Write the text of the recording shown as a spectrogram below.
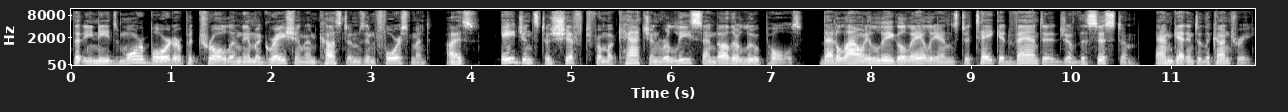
that he needs more Border Patrol and Immigration and Customs Enforcement ICE, agents to shift from a catch and release and other loopholes that allow illegal aliens to take advantage of the system and get into the country.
